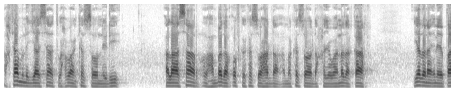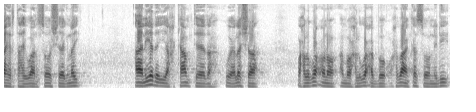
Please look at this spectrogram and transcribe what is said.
axkaamu nijaasaat waxbaan ka soo nidhi alaasaar oo hambada qofka ka soo hadha ama ka soo hadha xayawaanada qaar iyadana inay daahir tahay waan soo sheegnay. Aaniyada iyo axkaamteeda weelasha wax lagu cuno ama wax lagu cabo waxbaan ka soo nidhi.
